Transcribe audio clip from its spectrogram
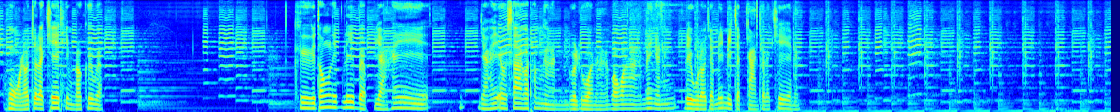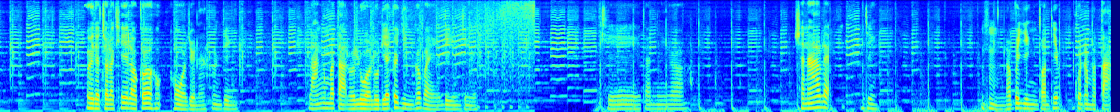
โหแล้วจระเข้ทีมเราคือแบบ คือต้องรีบๆแบบอย่าให้ อย่าให้เอลซ่าเขาทำงานรัวๆนะเพราะว่าไม่งั้นริวเราจะไม่มีจัดการจระเข้นะเออแต่จระเข้เราก็โหดอยู่นะจริงๆล้างอมตะรัวๆรูเดียสก็ยิงเข้าไปดีจริงๆเลยโอเค ตอนนี้ก็ ชนะแล้วแหละ จริง แล้วไปยิงตอนที่คนอมตะ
